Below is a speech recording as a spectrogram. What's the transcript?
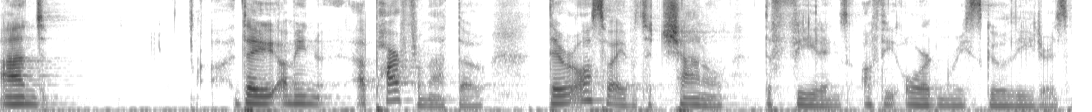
And they, I mean, apart from that though, they were also able to channel the feelings of the ordinary school leaders.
